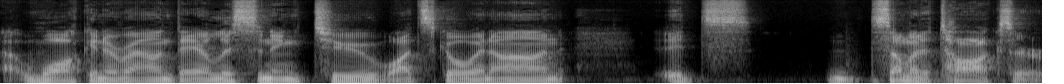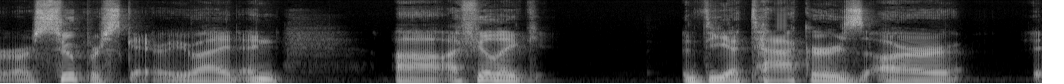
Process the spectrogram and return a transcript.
uh, walking around there listening to what's going on. It's some of the talks are, are super scary, right? And uh, I feel like the attackers are uh,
